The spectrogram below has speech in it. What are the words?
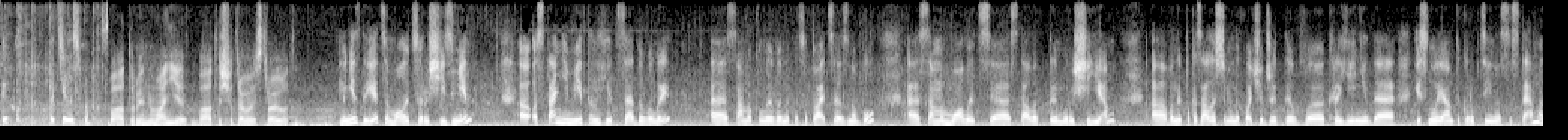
тихо. Хотілося б. Багато руйнувань є, багато що треба вистроювати. Мені здається, молодь це рушій змін. Е, Останні мітинги це довели. Е, Саме коли виникла ситуація з НАБУ, е, саме молодь стала тим рушієм. Вони показали, що вони хочуть жити в країні, де існує антикорупційна система.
